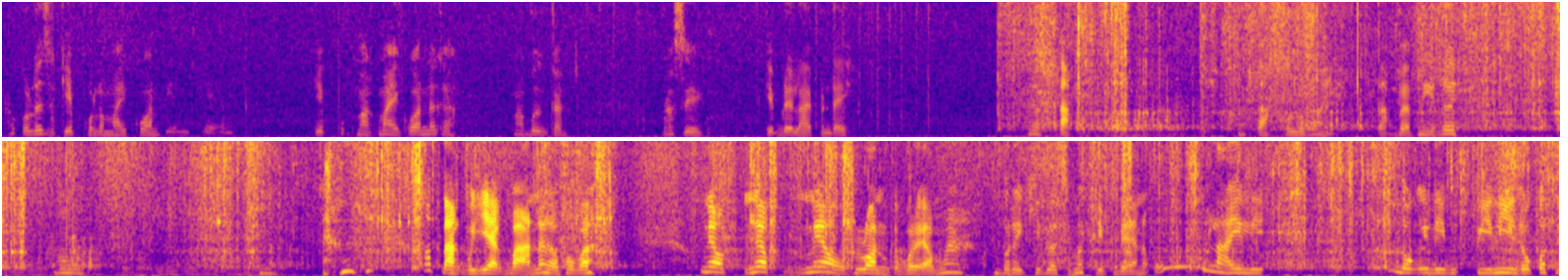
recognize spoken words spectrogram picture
เขาก็เลยจะเก็บผลไม้ก่อนเปลี่ยนแผนเก็บหมากใหม่ก่อนเด้อค่ะ มาเบิ่งกันมาสิเก็บได้หลายปันใด เนี่ยตักเนี่ยตักผลไม้ตักแบบนี้เลยโอ้เอาตักไปแยกบานเด้อค่ะเพราะว่าแนวแนวแนวร่อนกับบริเอามาบริคิดว่าสิมาเก็บแบนนะอู้หลายอีหลีดอกอีหลีปีนี้ดอกก็สิ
